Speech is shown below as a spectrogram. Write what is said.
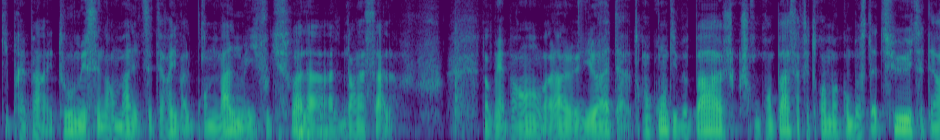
qu'il prépare et tout, mais c'est normal, etc. Il va le prendre mal, mais il faut qu'il soit à la- dans la salle. Donc mes parents, voilà, ils me disent ouais, tu te rends compte, il veut pas, je, je comprends pas, ça fait trois mois qu'on bosse là-dessus, etc.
